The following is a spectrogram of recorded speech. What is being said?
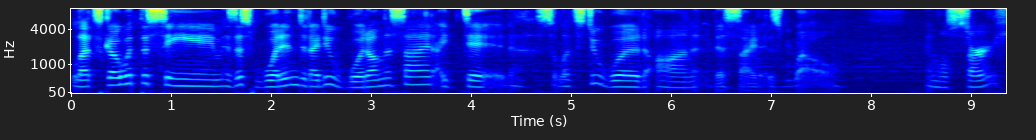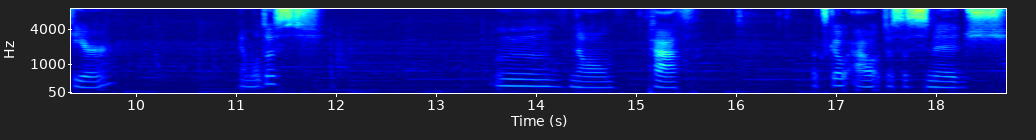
Let's go with the same. Is this wooden? Did I do wood on this side? I did. So let's do wood on this side as well. And we'll start here. And we'll just Mm, no. Path. Let's go out just a smidge.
